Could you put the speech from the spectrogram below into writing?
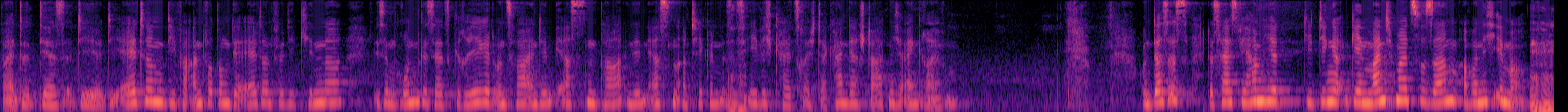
Weil der, die, die Eltern, die Verantwortung der Eltern für die Kinder ist im Grundgesetz geregelt und zwar in, dem ersten paar, in den ersten Artikeln ist es mhm. Ewigkeitsrecht. Da kann der Staat nicht eingreifen. Und das ist, das heißt, wir haben hier, die Dinge gehen manchmal zusammen, aber nicht immer. Mhm.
